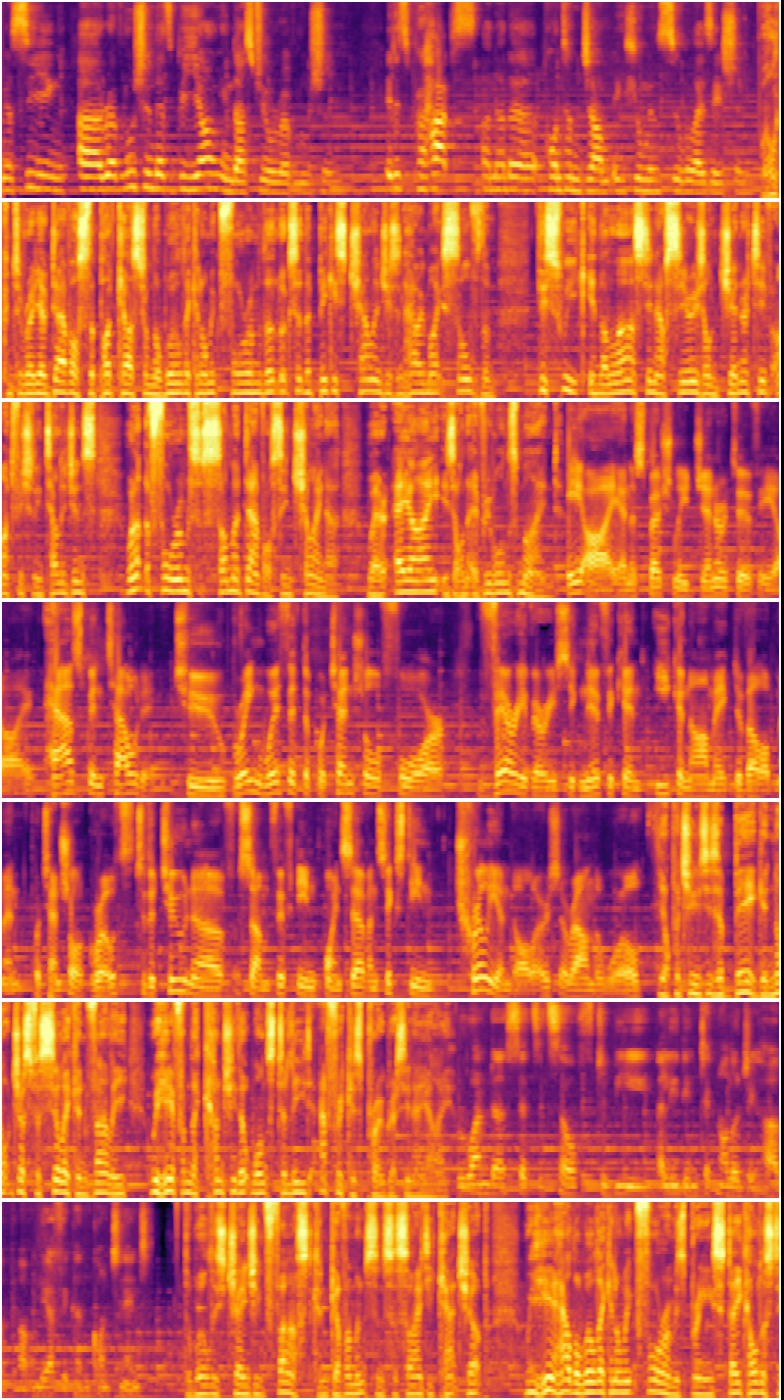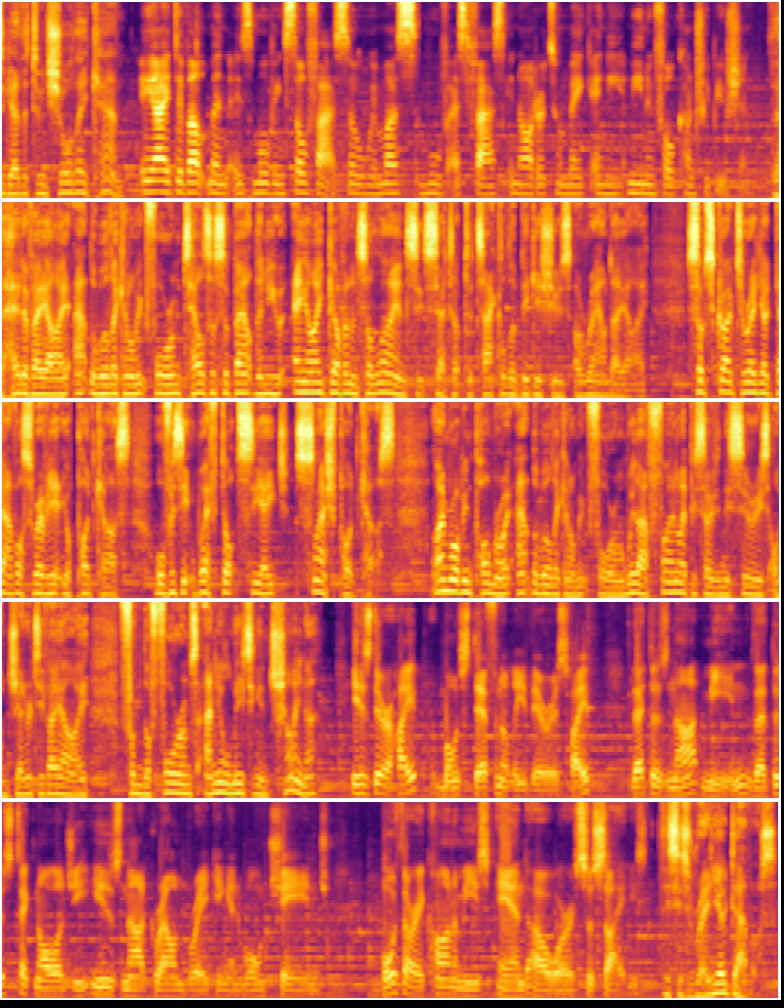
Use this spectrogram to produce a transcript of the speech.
We are seeing a revolution that's beyond industrial revolution. It is perhaps another quantum jump in human civilization. Welcome to Radio Davos, the podcast from the World Economic Forum that looks at the biggest challenges and how we might solve them. This week, in the last in our series on generative artificial intelligence, we're at the forum's Summer Davos in China, where AI is on everyone's mind. AI, and especially generative AI, has been touted to bring with it the potential for very, very significant economic development potential growth to the tune of some 15.7, 16 trillion dollars around the world. The opportunities are big, and not just for Silicon Valley. We hear from the country that wants to lead Africa's progress in AI. Rwanda sets itself to be a leading technology hub on the African continent. The world is changing fast. Can governments and society catch up? We hear how the World Economic Forum is bringing stakeholders together to ensure they can. AI development is moving so fast, so we must move as fast in order to make any meaningful contribution. The head of AI at the World Economic Forum tells us about the new AI Governance Alliance it's set up to tackle the big issues around AI. Subscribe to Radio Davos wherever you get your podcasts or visit wef.ch slash podcasts. I'm Robin Pomeroy at the World Economic Forum, and with our final episode in this series on generative AI, from the forum's annual meeting in China. Is there hype? Most definitely there is hype. That does not mean that this technology is not groundbreaking and won't change both our economies and our societies. This is Radio Davos.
